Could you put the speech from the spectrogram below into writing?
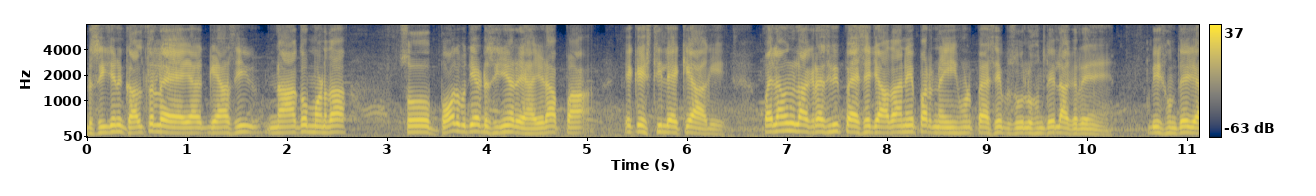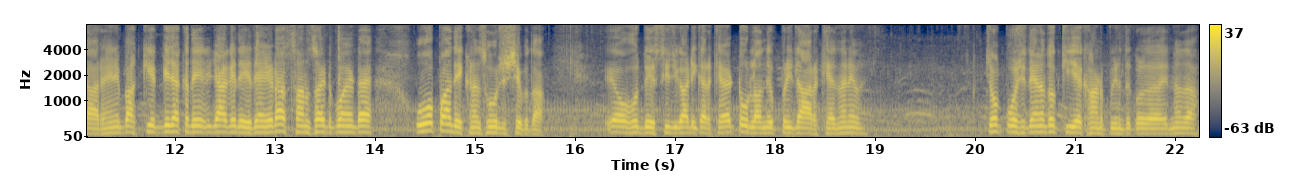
ਡਿਸੀਜਨ ਗਲਤ ਲਿਆ ਗਿਆ ਸੀ। ਨਾ ਘੁੰਮਣ ਦਾ। ਸੋ ਬਹੁਤ ਵਧੀਆ ਡਿਸੀਜਨ ਰਿਹਾ ਜਿਹੜਾ ਆਪਾਂ ਇਹ ਕਿਸ਼ਤੀ ਲੈ ਕੇ ਆ ਗਏ। ਪਹਿਲਾਂ ਮੈਨੂੰ ਲੱਗ ਰਿਹਾ ਸੀ ਵੀ ਪੈਸੇ ਜ਼ਿਆਦਾ ਨੇ, ਪਰ ਨਹੀਂ, ਹੁਣ ਪੈਸੇ ਵਸੂਲ ਹੁੰਦੇ ਲੱਗ ਰਹੇ ਨੇ, ਵੀ ਹੁੰਦੇ ਜਾ ਰਹੇ ਨੇ। ਬਾਕੀ ਅੱਗੇ ਜਾ ਕੇ ਦੇ- ਜਾ ਕੇ ਦੇਖਦੇ ਆ ਜਿਹੜਾ ਸਨਸੈਟ ਪੁਆਇੰਟ ਹੈ, ਉਹ ਆਪਾਂ ਦੇਖਣਾ ਸੂਰਜ ਸ਼ਿਪ ਦਾ। ਇਹ ਉਹ ਦੇਸੀ ਜਗਾੜੀ ਕਰਕੇ ਰੱਖਿਆ ਢੋਲਾਂ ਦੇ ਉੱਪਰ ਹੀ ਲਾ ਰੱਖਿਆ ਇਹਨਾਂ ਨੇ। ਚੋ ਪੁੱਛਦੇ ਇਹਨਾਂ ਤੋਂ ਕੀ ਹੈ ਖਾਣ ਪੀਣ ਦੇ ਇਹਨਾਂ ਦਾ,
